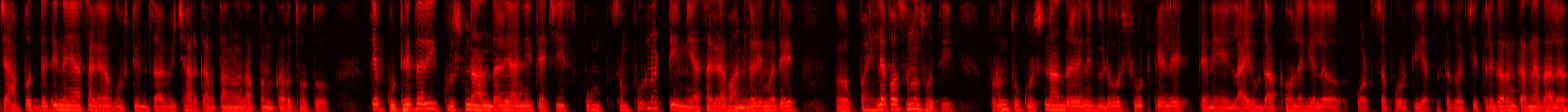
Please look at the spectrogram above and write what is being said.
ज्या पद्धतीने या सगळ्या गोष्टींचा विचार करताना आपण करत होतो, ते कुठेतरी कृष्ण आंधळे आणि त्याची संपूर्ण टीम या सगळ्या भानगडीमध्ये पहिल्यापासूनच होती. परंतु कृष्ण आंधळेने व्हिडिओ शूट केले, त्याने लाईव्ह दाखवलं गेलं, व्हॉट्सअपवरती याचं सगळं चित्रीकरण करण्यात आलं.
